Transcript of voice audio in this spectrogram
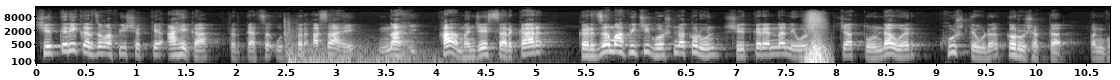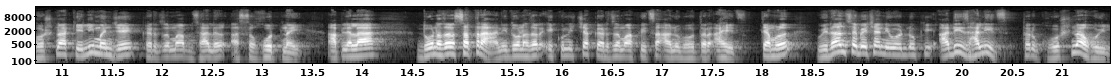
शेतकरी कर्जमाफी शक्य आहे का? तर त्याचं उत्तर असं आहे नाही. हा म्हणजे सरकार कर्जमाफीची घोषणा करून शेतकऱ्यांना निवडणुकीच्या तोंडावर खुश तेवढं करू शकतं. पण घोषणा केली म्हणजे कर्जमाफ झालं असं होत नाही. आपल्याला दोन हजार सतरा आणि दोन हजार एकोणीसच्या कर्जमाफीचा अनुभव तर आहेच. त्यामुळं विधानसभेच्या निवडणुकी आधी झालीच तर घोषणा होईल.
